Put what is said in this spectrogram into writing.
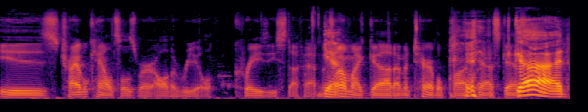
is tribal councils where all the real crazy stuff happens. Yeah. Oh my god, I'm a terrible podcast guest. God.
